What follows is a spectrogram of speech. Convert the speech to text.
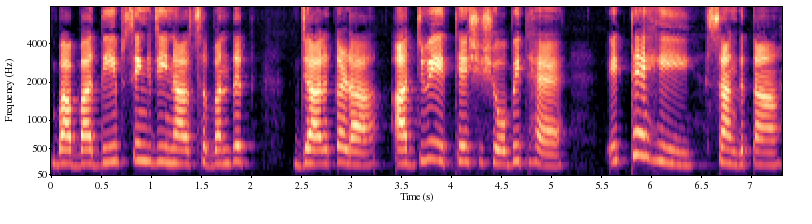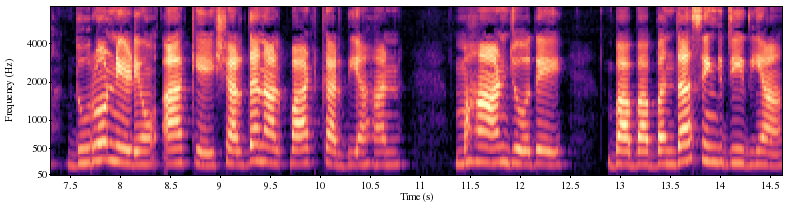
ਬਾਬਾ ਦੀਪ ਸਿੰਘ ਜੀ ਨਾਲ ਸੰਬੰਧਿਤ ਜਲ ਘੜਾ ਅੱਜ ਵੀ ਇੱਥੇ ਸ਼ਿਸ਼ੋਭਿਤ ਹੈ। ਇੱਥੇ ਹੀ ਸੰਗਤਾਂ ਦੂਰੋਂ ਨੇੜਿਓਂ ਆ ਕੇ ਸ਼ਰਧਾ ਨਾਲ ਪਾਠ ਕਰਦੀਆਂ ਹਨ। ਮਹਾਨ ਯੋਧੇ ਬਾਬਾ ਬੰਦਾ ਸਿੰਘ ਜੀ ਦੀਆਂ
